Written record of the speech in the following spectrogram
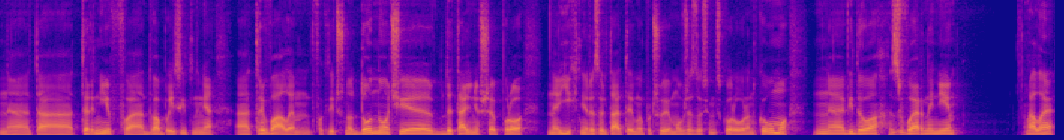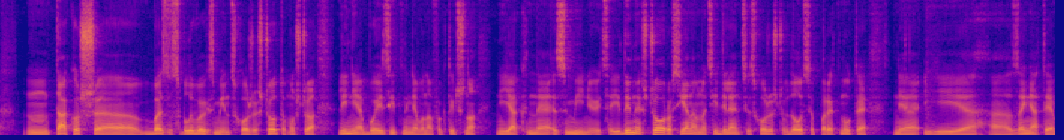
е, та Тернів. Е, Два боєзіткнення тривали фактично до ночі. Детальніше про е, їхні результати ми почуємо вже зовсім скоро у ранковому е, відеозверненні. Але також е, без особливих змін, схоже, що тому, що лінія боєзіткнення вона фактично ніяк не змінюється. Єдине, що росіянам на цій ділянці схоже, що вдалося перетнути е, і е, зайняти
